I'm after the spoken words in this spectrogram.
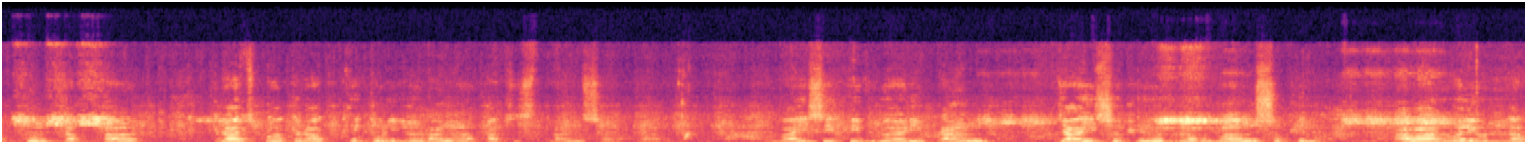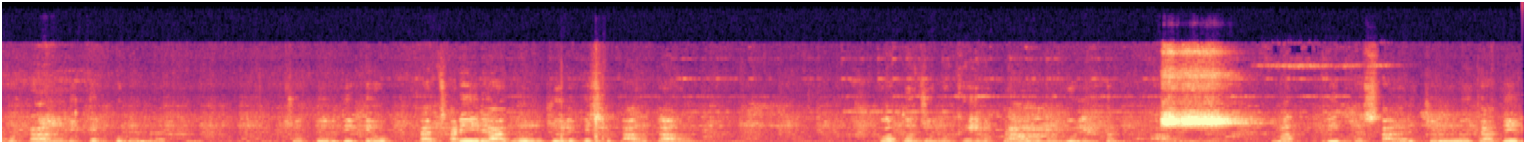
আব্দুল জব্বার রাজপথ রক্তে করিল রাঙা পাকিস্তান সরকার। বাইশে ফেব্রুয়ারি প্রাণ যায় শফিউর রহমান শফি আওয়াল অলিউল্লাহ প্রাণ দিতে ভুলেন রাখি চতুর্দিকে অত্যাচারের আগুন জ্বলিতেছে কাউ কাউ কত যুবকের প্রাণ বলি মাতৃভাষার জন্য যাদের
